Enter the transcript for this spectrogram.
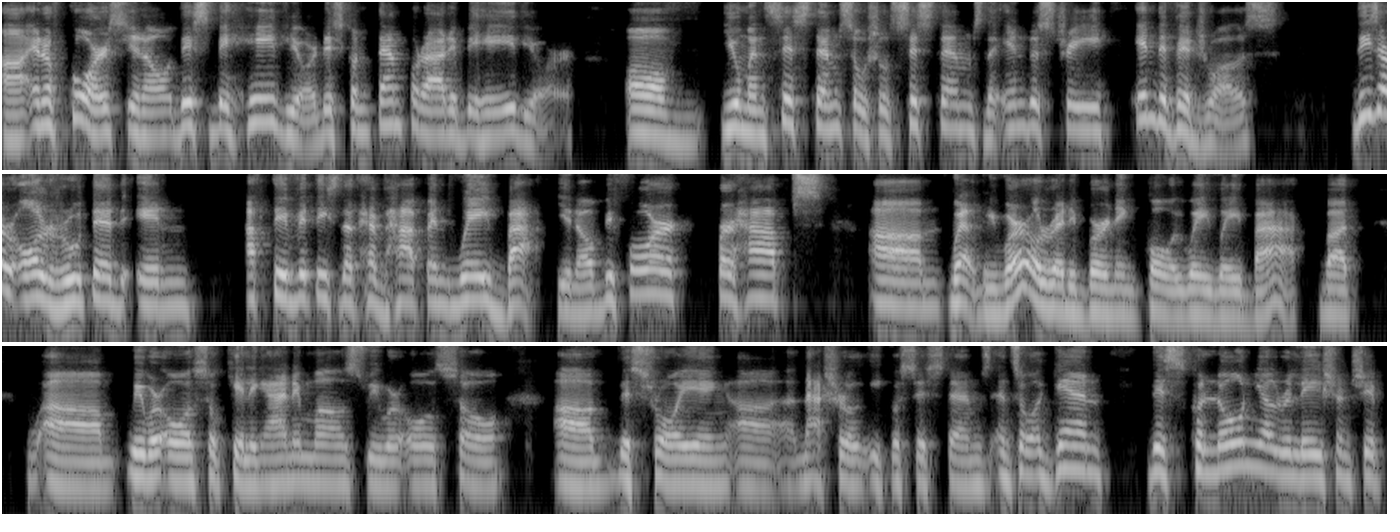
Uh, and of course, you know, this behavior, this contemporary behavior of human systems, social systems, the industry, individuals, these are all rooted in activities that have happened way back, you know, before perhaps, um, well, we were already burning coal way, way back, but um, we were also killing animals. We were also uh, destroying uh, natural ecosystems. And so again, this colonial relationship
